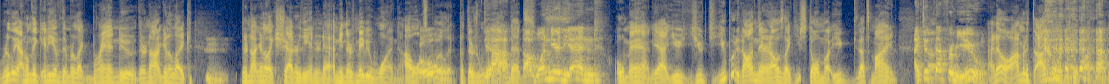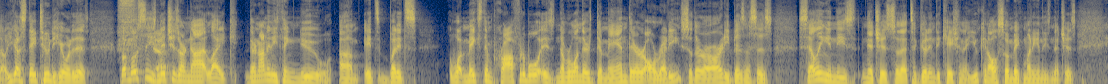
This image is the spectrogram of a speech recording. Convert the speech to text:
really. I don't think any of them are like brand new. They're not gonna like. Mm. They're not gonna like shatter the internet. I mean, there's maybe one. I won't oh, spoil it, but there's yeah, one that's that one near the end. Oh man, yeah. You you you put it on there, and I was like, you stole my. You that's mine. I took uh, that from you. I know. I'm gonna. I'm the one who's gonna talk about it, though. You got to stay tuned to hear what it is. But most of these yeah. niches are not like they're not anything new. Um, it's but it's what makes them profitable is number one, there's demand there already, so there are already businesses selling in these niches. So that's a good indication that you can also make money in these niches.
